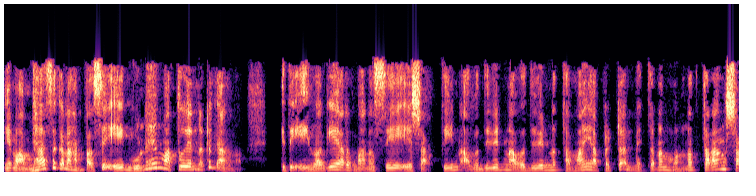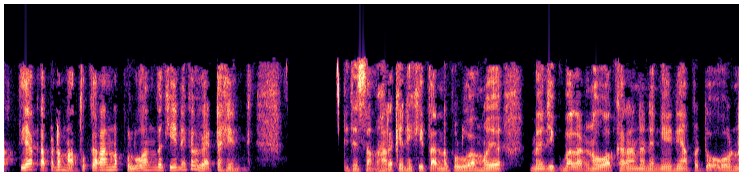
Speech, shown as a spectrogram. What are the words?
එහෙම අභ්‍යාස කරාන් පස්සේ ඒ ගුණය මතුවෙන්නට ගන්නවා. ඉතින් ඒ වගේ අර මනසේ ඒ ශක්තියින් අවදි වෙන්න අවදි වෙන්න තමයි අපිට මෙතන මොනතරම් ශක්තියක් අපිට මතු කරන්න පුළුවන්ද කියන එක වැටහෙන්නේ. ඉතින් සමහර කෙනෙක් හිතන්න පුළුවන් ඔය මැජික් බලන්න ඕවා කරන්න නෙමෙයිනේ අපට ඕන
